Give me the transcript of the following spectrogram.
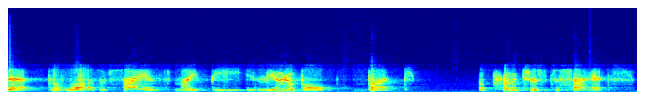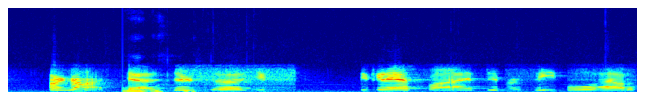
That the laws of science might be immutable, but approaches to science are not. Yeah, there's uh, you. You can ask five different people how to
